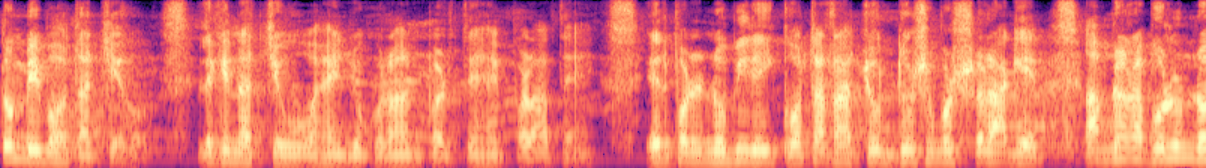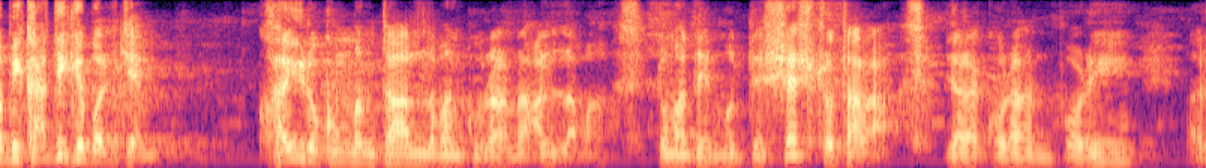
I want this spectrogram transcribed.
तुम भी बहुत अच्छे हो लेकिन अच्छे वो हैं जो কোরআন পড়তে हैं পড়াতে हैं এরপরে নবীর এই কথাটা চোদ্দশো বৎসর আগের আপনারা বলুন নবী কাদিকে বলছেন খৈরকম মন্তা আল্লামান কোরআন আল্লামা তোমাদের মধ্যে শ্রেষ্ঠ তারা যারা কোরআন পড়ে আর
